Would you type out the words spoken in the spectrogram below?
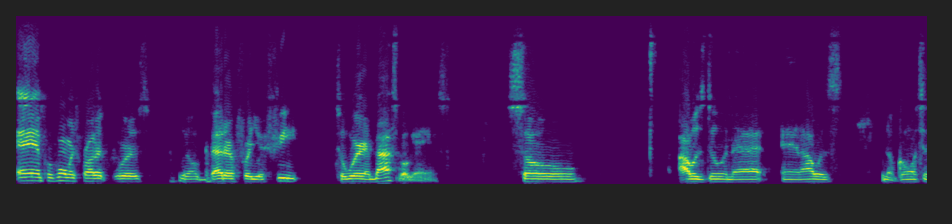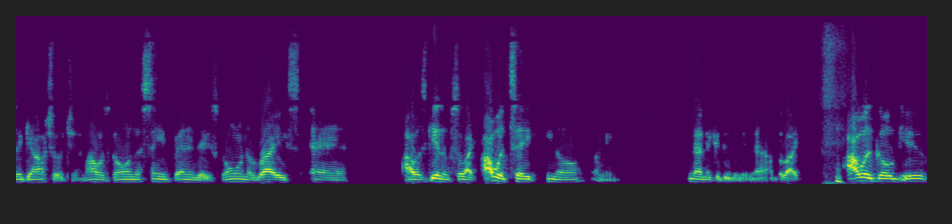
And performance product was you know better for your feet to wear in basketball games. So I was doing that, and I was you know going to the Gaucho gym. I was going to St. Benedict's, going to Rice, and I was getting them. So like I would take you know I mean nothing could do to me now, but like I would go give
